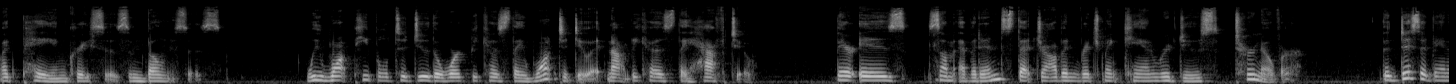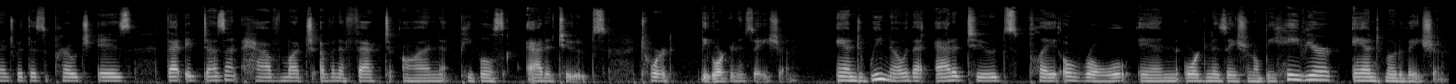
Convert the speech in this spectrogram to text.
like pay increases and bonuses. We want people to do the work because they want to do it, not because they have to. There is some evidence that job enrichment can reduce turnover. The disadvantage with this approach is that it doesn't have much of an effect on people's attitudes toward the organization. And we know that attitudes play a role in organizational behavior and motivation.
